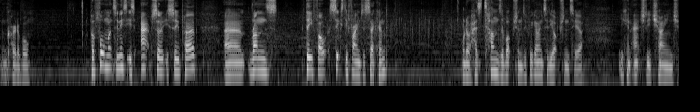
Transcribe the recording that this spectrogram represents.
incredible. Performance in this is absolutely superb. Um, runs default 60 frames a second. Although it has tons of options. If we go into the options here you can actually change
